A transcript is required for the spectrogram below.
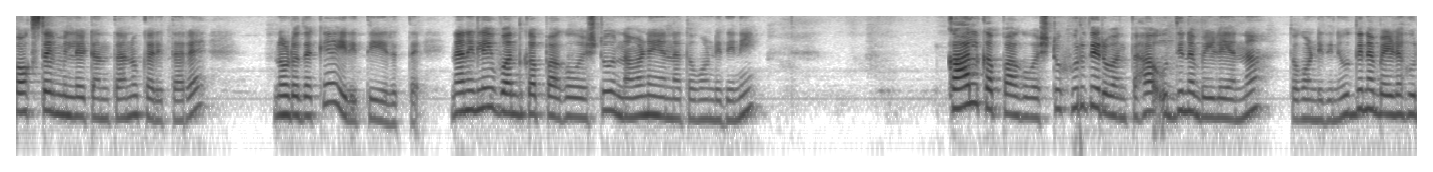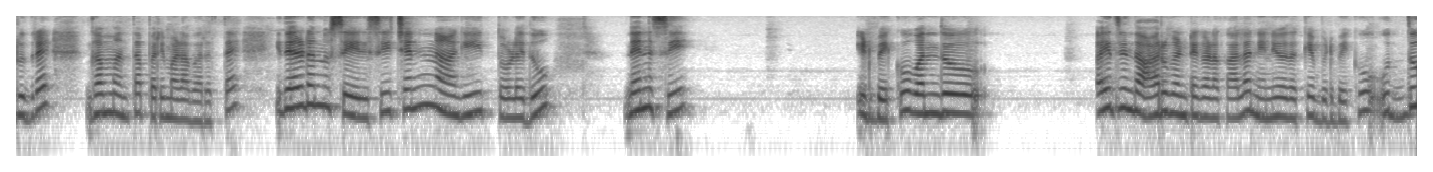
ಫಾಕ್ಸ್ಟೈಲ್ ಮಿಲ್ಲೆಟ್ ಅಂತಲೂ ಕರೀತಾರೆ. ನೋಡೋದಕ್ಕೆ ಈ ರೀತಿ ಇರುತ್ತೆ. ನಾನಿಲ್ಲಿ ಒಂದು ಕಪ್ ಆಗುವಷ್ಟು ನವಣೆಯನ್ನು ತಗೊಂಡಿದ್ದೀನಿ. ಕಾಲು ಕಪ್ ಆಗುವಷ್ಟು ಹುರಿದಿರುವಂತಹ ಉದ್ದಿನ ಬೇಳೆಯನ್ನು ತಗೊಂಡಿದ್ದೀನಿ. ಉದ್ದಿನ ಬೇಳೆ ಹುರಿದ್ರೆ ಘಮ್ ಅಂತ ಪರಿಮಳ ಬರುತ್ತೆ. ಇದೆರಡನ್ನು ಸೇರಿಸಿ ಚೆನ್ನಾಗಿ ತೊಳೆದು ನೆನೆಸಿ ಇಡಬೇಕು. ಒಂದು ಐದರಿಂದ ಆರು ಗಂಟೆಗಳ ಕಾಲ ನೆನೆಯೋದಕ್ಕೆ ಬಿಡಬೇಕು. ಉದ್ದು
